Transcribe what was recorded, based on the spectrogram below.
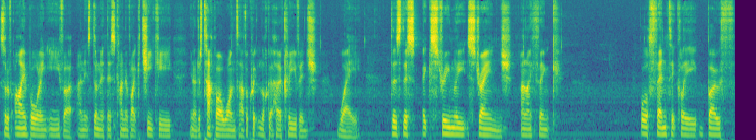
sort of eyeballing Eva, and it's done in this kind of like cheeky, you know, just tap R1 to have a quick look at her cleavage way. There's this extremely strange, and I think authentically both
